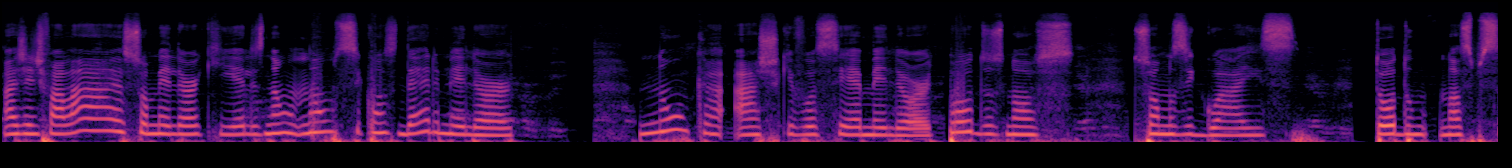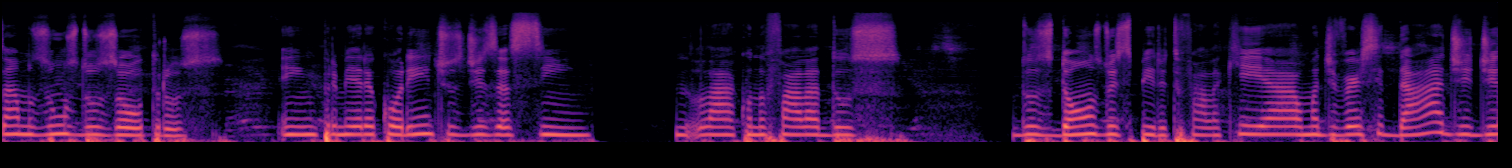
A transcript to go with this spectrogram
a gente fala, ah, eu sou melhor que eles. Não, não se considere melhor. Nunca ache que você é melhor. Todos nós somos iguais. Todo, nós precisamos uns dos outros. Em 1 Coríntios diz assim, lá quando fala dos, dos dons do Espírito, fala que há uma diversidade de,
